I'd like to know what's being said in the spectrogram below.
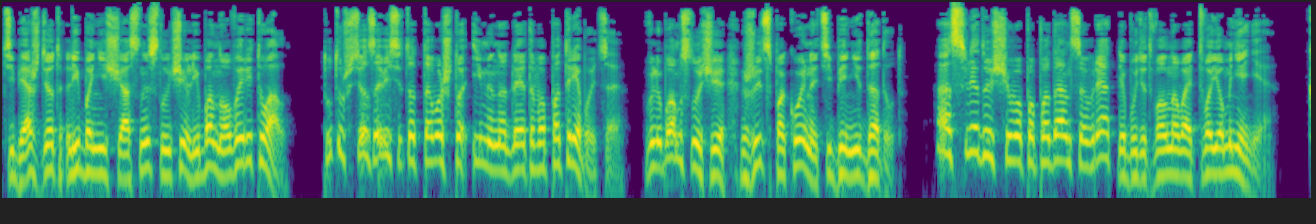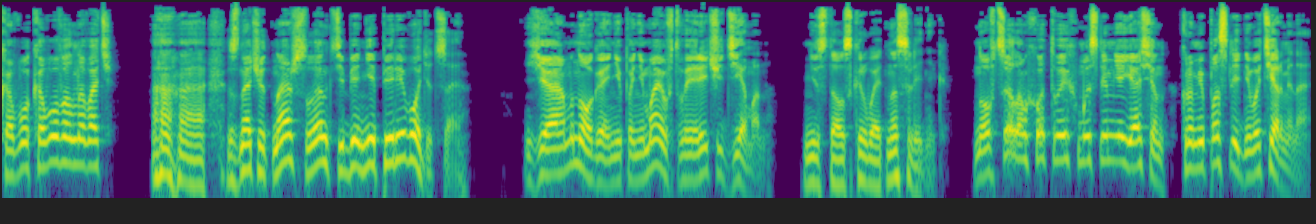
тебя ждет либо несчастный случай, либо новый ритуал. Тут уж все зависит от того, что именно для этого потребуется. В любом случае, жить спокойно тебе не дадут. А следующего попаданца вряд ли будет волновать твое мнение. Кого-кого волновать? Ага, значит, наш сленг тебе не переводится. Я многое не понимаю в твоей речи, демон. Не стал скрывать наследник. Но в целом ход твоих мыслей мне ясен, кроме последнего термина.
